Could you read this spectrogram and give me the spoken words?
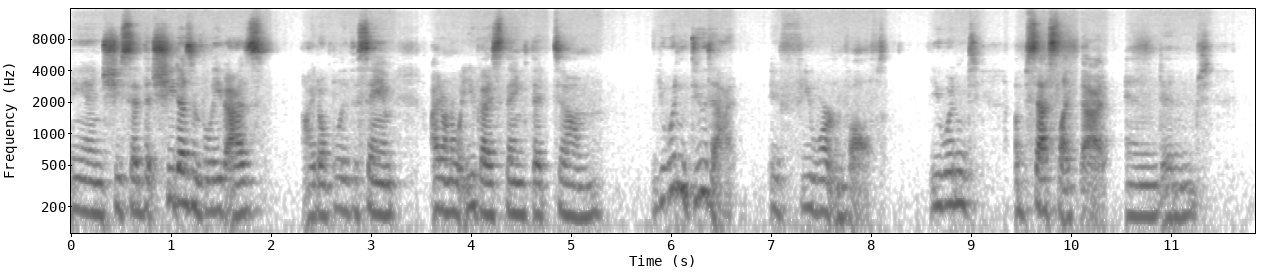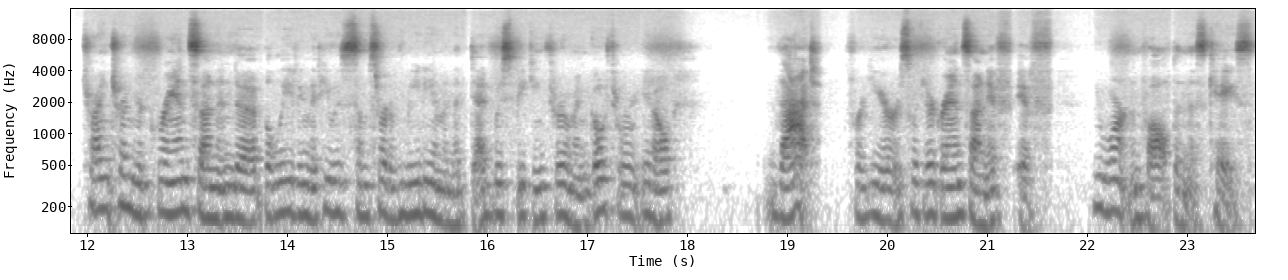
and she said that she doesn't believe as I don't believe the same. I don't know what you guys think that um, you wouldn't do that if you weren't involved. You wouldn't obsess like that and and try and turn your grandson into believing that he was some sort of medium and the dead was speaking through him and go through you know that for years with your grandson if if you weren't involved in this case.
